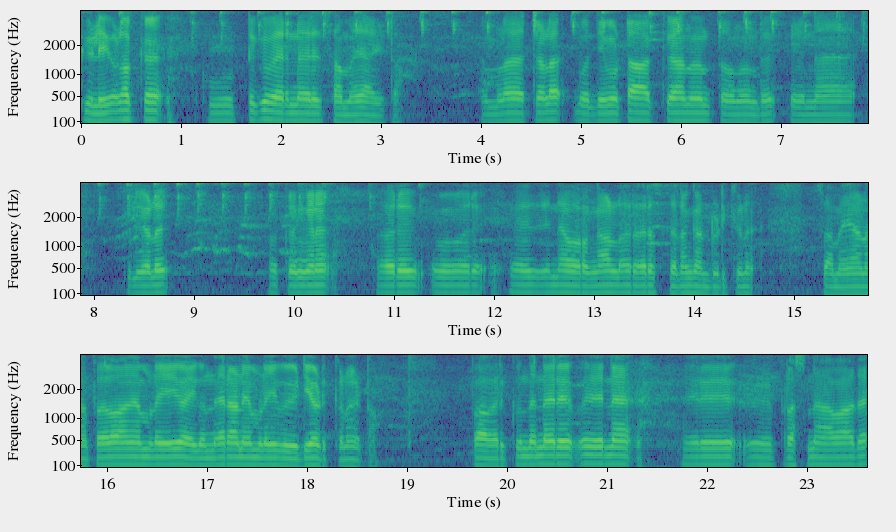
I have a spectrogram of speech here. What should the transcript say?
കിളികളൊക്കെ കൂട്ടിക്ക് വരുന്ന ഒരു സമയമായിട്ടോ നമ്മളെ ഏറ്റവും ബുദ്ധിമുട്ടാക്കുക എന്ന് തോന്നുന്നുണ്ട്. പിന്നെ കിളികൾ ഒക്കെ ഇങ്ങനെ അവർ പിന്നെ ഉറങ്ങാനുള്ള ഓരോരോ സ്ഥലം കണ്ടുപിടിക്കുന്ന സമയമാണ്. അപ്പോൾ നമ്മൾ ഈ വൈകുന്നേരമാണ് നമ്മൾ ഈ വീഡിയോ എടുക്കണം കേട്ടോ. അപ്പോൾ അവർക്കും തന്നെ ഒരു പിന്നെ ഒരു പ്രശ്നമാവാതെ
